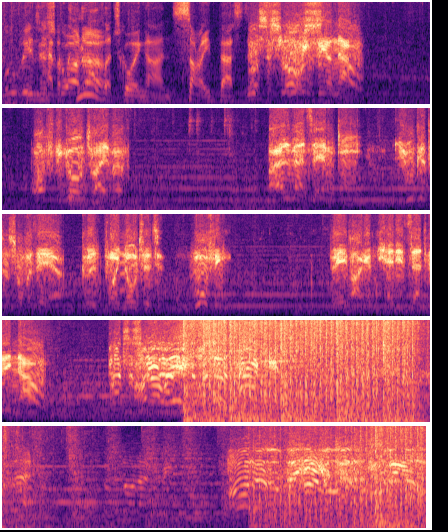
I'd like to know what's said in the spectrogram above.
Moving Didn't the have a clue out. what's going on. Sorry, bastards. Was ist los? There now. Off we go, driver. Allman's MG. You get us over there. Grid point noted. Moving. Baywagen headed that way now. Passes on your way. Under attack! Mortar obeying orders. Moving out.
